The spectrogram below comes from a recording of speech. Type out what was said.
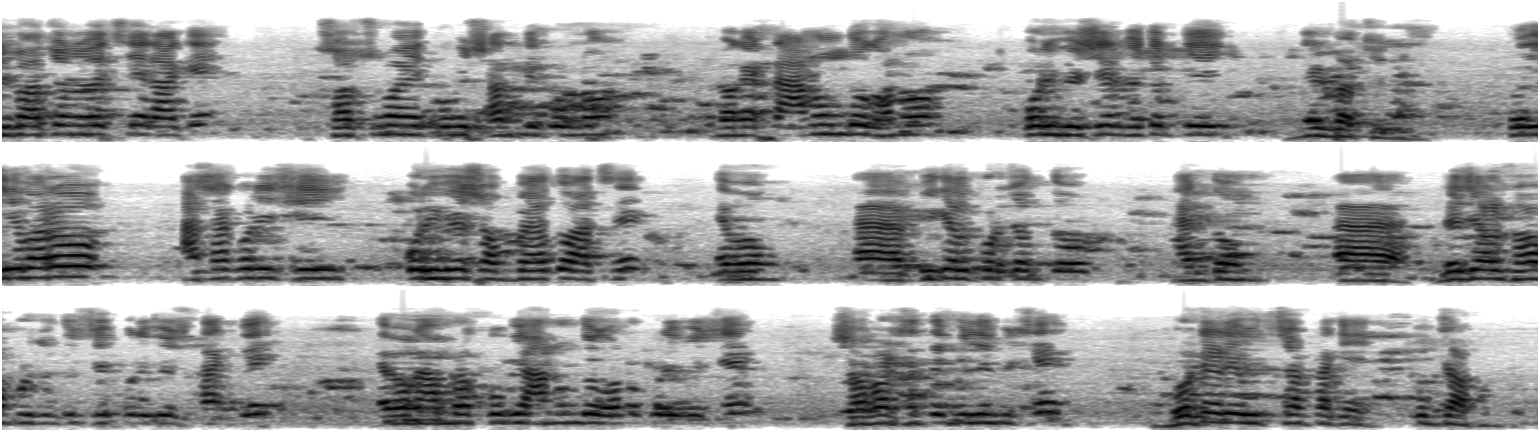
নির্বাচন হয়েছে এর আগে, সবসময় খুবই শান্তিপূর্ণ এবং একটা আনন্দ ঘন পরিবেশের ভেতর দিয়েই নির্বাচন। তো এবারও আশা করি সেই পরিবেশ অব্যাহত আছে এবং বিকেল পর্যন্ত একদম রেজাল্ট হওয়া পর্যন্ত সেই পরিবেশ থাকবে এবং আমরা খুবই আনন্দ ঘন পরিবেশে সবার সাথে মিলেমিশে ভোটের এই উৎসবটাকে উদযাপন করি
